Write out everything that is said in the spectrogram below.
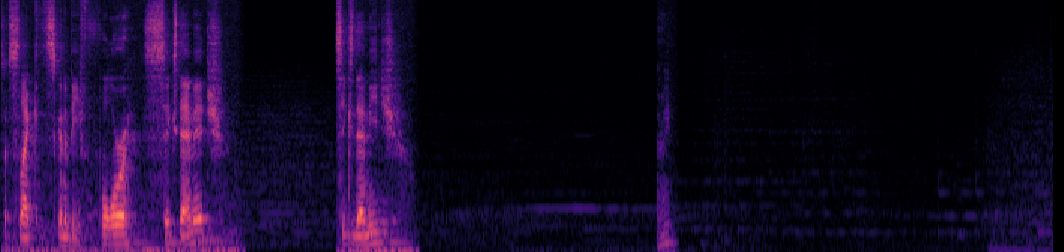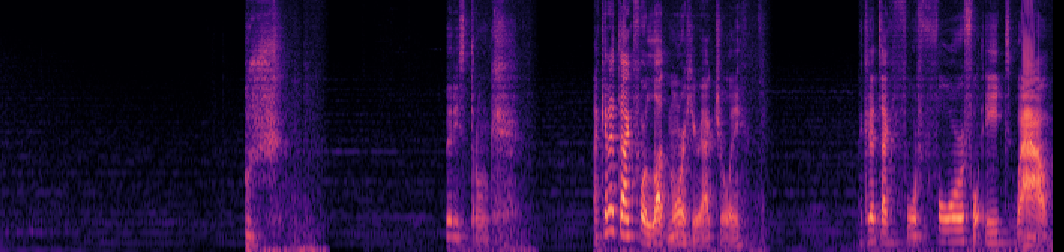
So it's like it's gonna be four, six damage. Six damage. Very strong. I can attack for a lot more here actually. I could attack for four, for eight. Wow.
